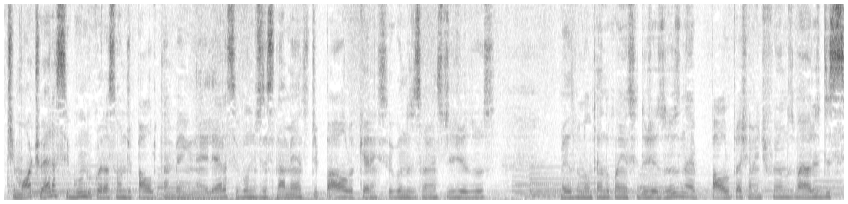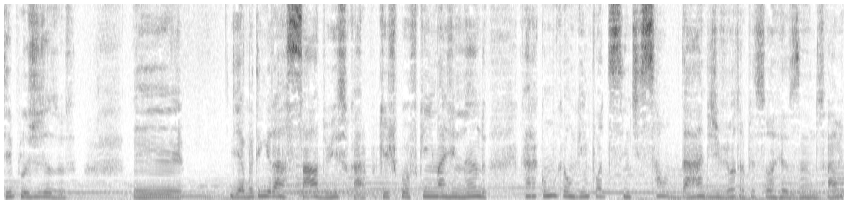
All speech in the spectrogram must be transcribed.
Timóteo era segundo o coração de Paulo também, né? Ele era segundo os ensinamentos de Paulo, que eram segundo os ensinamentos de Jesus. Mesmo não tendo conhecido Jesus, né? Paulo praticamente foi um dos maiores discípulos de Jesus. E, e é muito engraçado isso, cara, porque tipo, eu fiquei imaginando Cara, como que alguém pode sentir saudade de ver outra pessoa rezando, sabe?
